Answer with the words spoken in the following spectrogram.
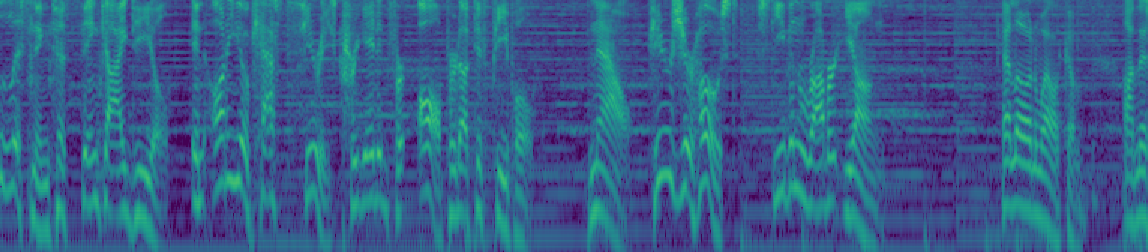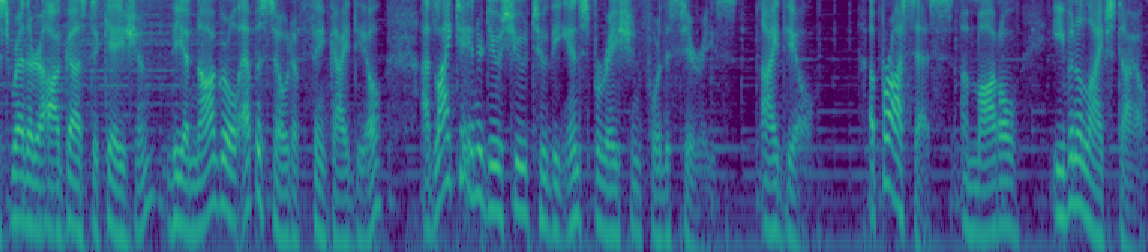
listening to Think Ideal, an audiocast series created for all productive people. Now, here's your host, Steven Robert Young. Hello and welcome. On this rather august occasion, the inaugural episode of Think Ideal, I'd like to introduce you to the inspiration for the series Ideal. A process, a model, even a lifestyle.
